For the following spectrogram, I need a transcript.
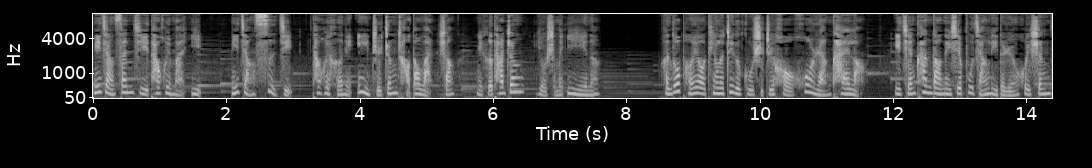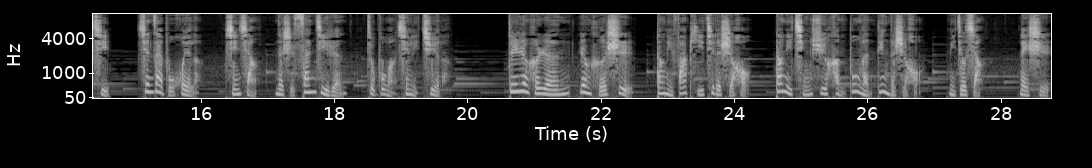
你讲三季，他会满意。”你讲四季，他会和你一直争吵到晚上。你和他争有什么意义呢？很多朋友听了这个故事之后豁然开朗。以前看到那些不讲理的人会生气，现在不会了。心想那是三季人，就不往心里去了。对任何人、任何事，当你发脾气的时候，当你情绪很不稳定的时候，你就想，那是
